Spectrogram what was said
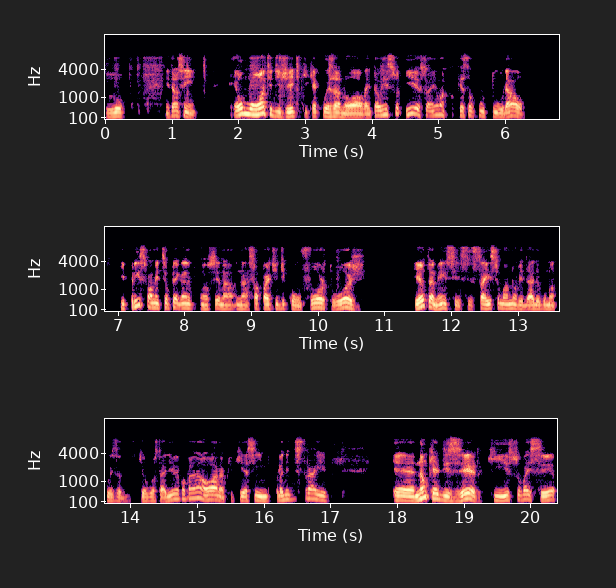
louco. Então, assim, é um monte de gente que quer coisa nova. Então, isso, isso aí é uma questão cultural. E principalmente se eu pegar você na, nessa parte de conforto hoje, eu também, se, se, saísse uma novidade, alguma coisa que eu gostaria, eu ia comprar na hora, porque assim, para me distrair. É, não quer dizer que isso vai ser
